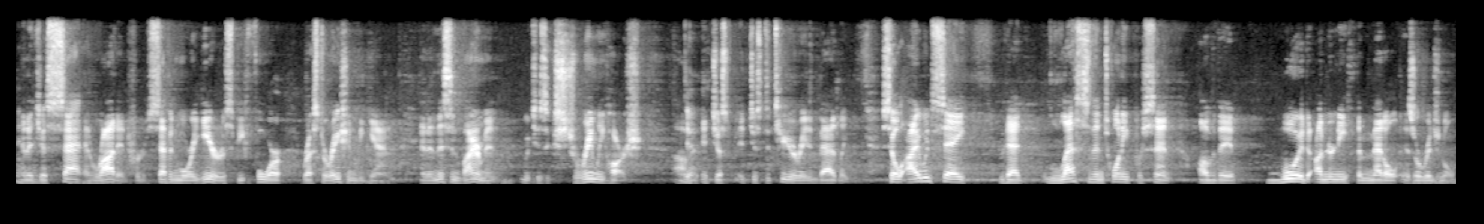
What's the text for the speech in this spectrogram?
and it just sat and rotted for seven more years before restoration began. And in this environment, which is extremely harsh, um, Yeah. it just it just deteriorated badly. So I would say that less than 20% of the wood underneath the metal is original,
